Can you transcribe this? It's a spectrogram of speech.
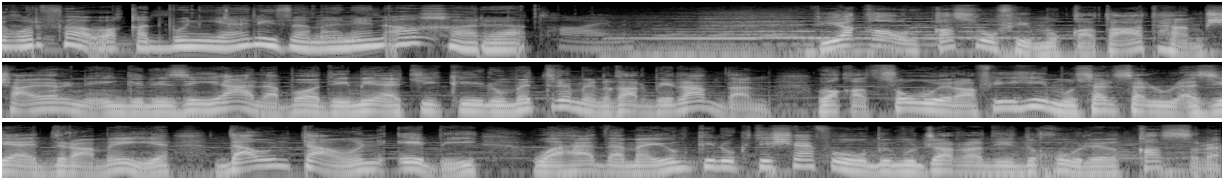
غرفة وقد بني لزمان آخر. يقع القصر في مقاطعة هامشاير الإنجليزية على بعد 100 كيلومتر من غرب لندن وقد صور فيه مسلسل الأزياء الدرامي داونتون آبي وهذا ما يمكن اكتشافه بمجرد دخول القصر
